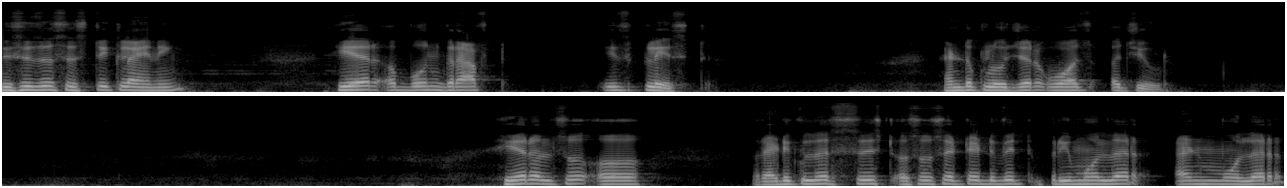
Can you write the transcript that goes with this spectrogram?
This is a cystic lining. Here a bone graft is placed and the closure was achieved. Here also a radicular cyst associated with premolar and molar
